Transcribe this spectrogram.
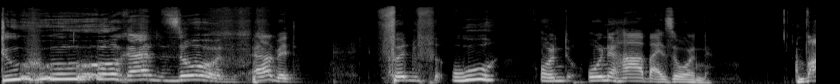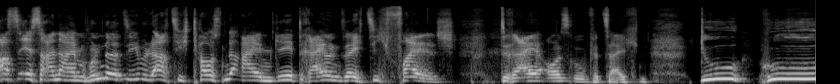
Du Hurensohn. Ja, mit 5 U und ohne H bei Sohn. Was ist an einem 187.000 AMG 63 falsch? Drei Ausrufezeichen. Du Hurensohn.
